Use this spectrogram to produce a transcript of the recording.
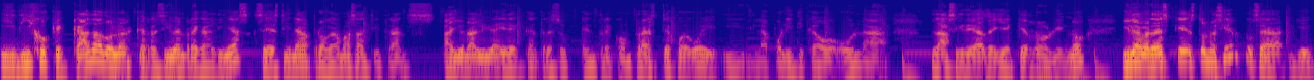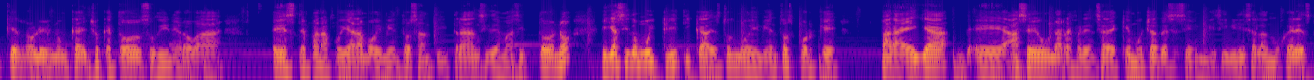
y dijo que cada dólar que reciben regalías se destina a programas antitrans. Hay una línea directa entre, su, entre comprar este juego y, la política o, la, las ideas de J.K. Rowling, ¿no? Y la verdad es que esto no es cierto, o sea, J.K. Rowling nunca ha dicho que todo su dinero va este, para apoyar a movimientos antitrans y demás y todo, ¿no? Ella ha sido muy crítica de estos movimientos porque para ella eh, hace una referencia de que muchas veces se invisibiliza a las mujeres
